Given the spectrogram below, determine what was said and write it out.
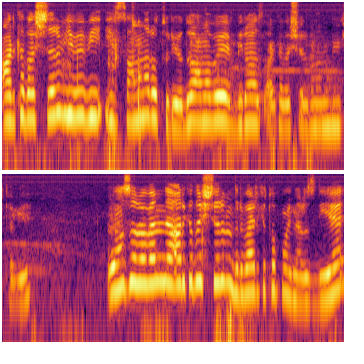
arkadaşlarım gibi bir insanlar oturuyordu ama böyle biraz arkadaşlarımdan büyük tabii. Ondan sonra ben de arkadaşlarımdır belki top oynarız diye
